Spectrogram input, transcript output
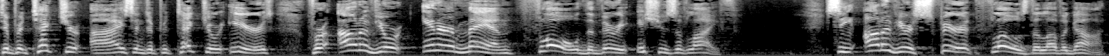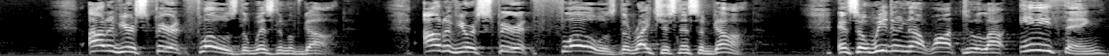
to protect your eyes, and to protect your ears, for out of your inner man flow the very issues of life. See, out of your spirit flows the love of God. Out of your spirit flows the wisdom of God. Out of your spirit flows the righteousness of God. And so we do not want to allow anything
